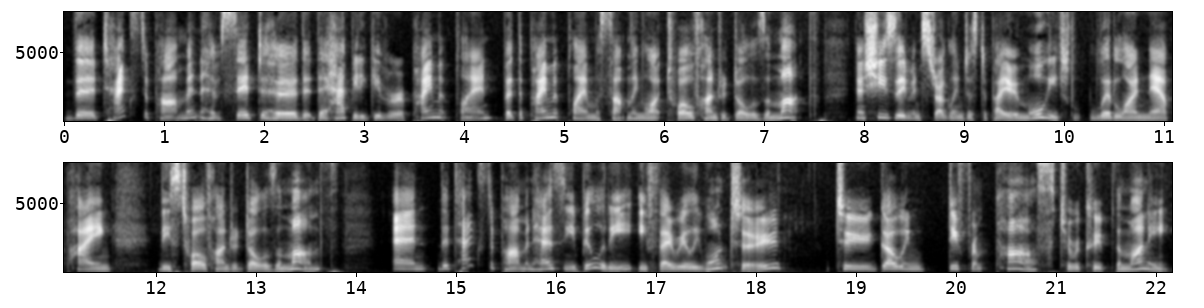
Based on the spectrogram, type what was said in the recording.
The tax department have said to her that they're happy to give her a payment plan, but the payment plan was something like $1,200 a month. Now, she's even struggling just to pay her mortgage, let alone now paying this $1,200 a month. And the tax department has the ability, if they really want to, to go in different paths to recoup the money.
